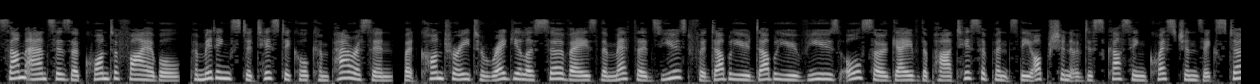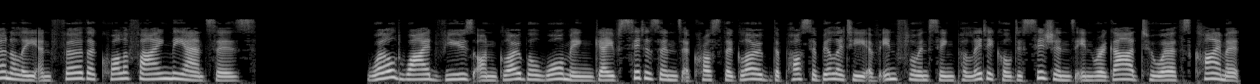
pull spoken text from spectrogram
Some answers are quantifiable, permitting statistical comparison, but contrary to regular surveys the methods used for WW Views also gave the participants the option of discussing questions externally and further qualifying the answers. Worldwide views on global warming gave citizens across the globe the possibility of influencing political decisions in regard to Earth's climate,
